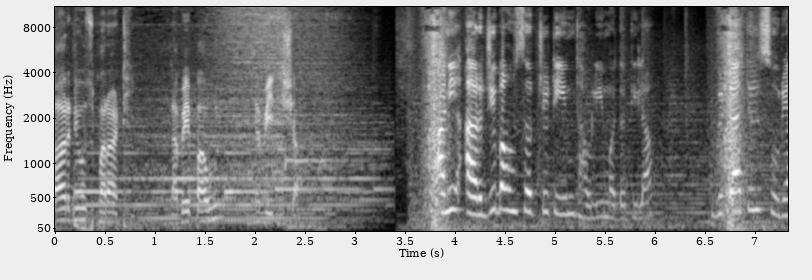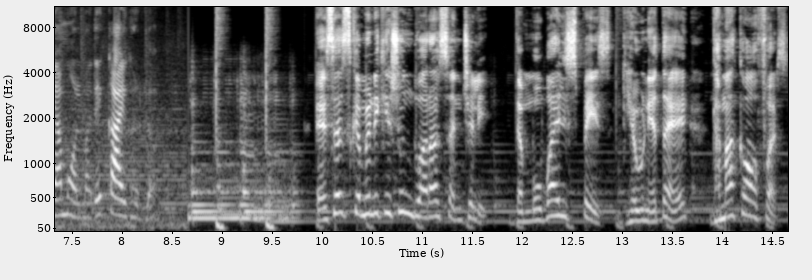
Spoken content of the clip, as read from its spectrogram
स्टार न्यूज मराठी. नवे पाऊल नवी दिशा. आणि आरजी बाउन्सरची टीम धावली मदतीला. विट्यातील सूर्या मॉलमध्ये काय घडलं? एस एस कम्युनिकेशन द्वारा संचलित द मोबाईल स्पेस घेऊन येत आहे धमाका ऑफर्स.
